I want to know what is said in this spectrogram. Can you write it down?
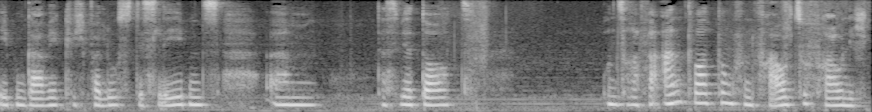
eben gar wirklich Verlust des Lebens, ähm, dass wir dort unserer Verantwortung von Frau zu Frau nicht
